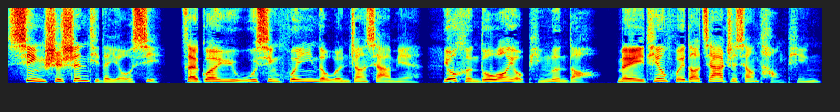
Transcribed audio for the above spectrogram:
性是身体的游戏，在关于无性婚姻的文章下面，有很多网友评论道：“每天回到家只想躺平。”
